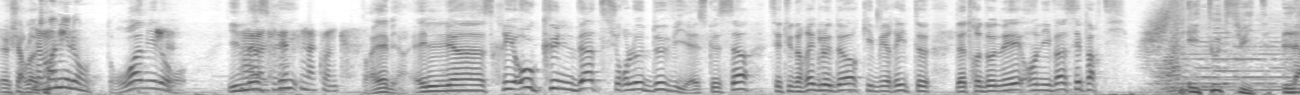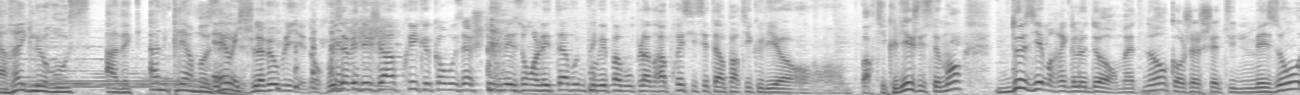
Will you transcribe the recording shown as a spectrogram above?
euh, Charlotte? 3 000 euros. 3 000 euros. Il je n'inscrit. Très bien. Il n'inscrit aucune date sur le devis. Est-ce que ça, c'est une règle d'or qui mérite d'être donnée? On y va, c'est parti. Et tout de suite, la règle rousse avec Anne-Claire Moser. Eh oui. Je l'avais oublié. Donc, vous avez déjà appris que quand vous achetez une maison en l'état, vous ne pouvez pas vous plaindre après si c'était un particulier en particulier, justement. Deuxième règle d'or maintenant, quand j'achète une maison,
